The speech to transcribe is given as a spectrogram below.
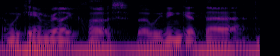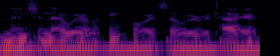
And we came really close, but we didn't get the the mention that we were looking for, so we retired.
